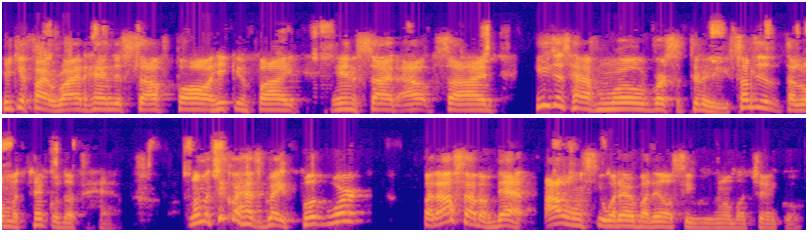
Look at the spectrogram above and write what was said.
He can fight right-handed southpaw. He can fight inside, outside. He just has more versatility. Something that Lomachenko doesn't have. Lomachenko has great footwork, but outside of that, I don't see what everybody else sees with Lomachenko.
